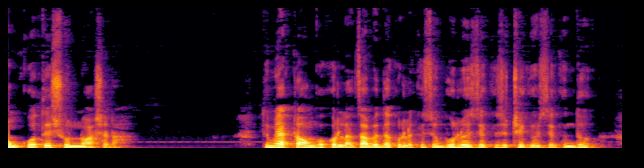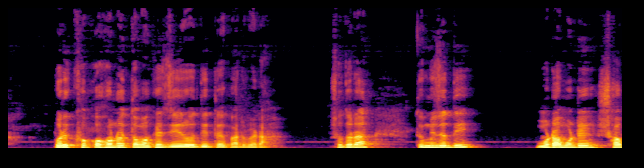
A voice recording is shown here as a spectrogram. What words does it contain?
অঙ্কতে শূন্য আসে না। তুমি একটা অঙ্ক করলা, জাবেদা করলে কিছু ভুল হয়েছে, কিছু ঠিক হয়েছে, কিন্তু পরীক্ষক কখনোই তোমাকে জিরো দিতে পারবে না। সুতরাং তুমি যদি মোটামুটি সব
